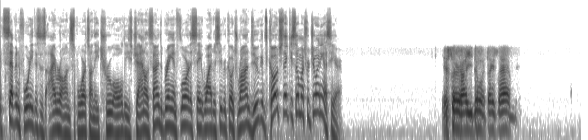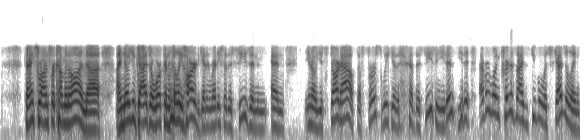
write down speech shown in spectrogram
It's 740. This is Ira on Sports on the True Oldies channel. It's time to bring in Florida State wide receiver coach Ron Dugans. Coach, thank you so much for joining us here. Yes, sir. How you doing? Thanks for having me. Thanks, Ron, for coming on. Uh, I know you guys are working really hard getting ready for this season, and, and you know, you start out the first week of the, of the season. You didn't. You did. Everyone criticizes people with scheduling.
